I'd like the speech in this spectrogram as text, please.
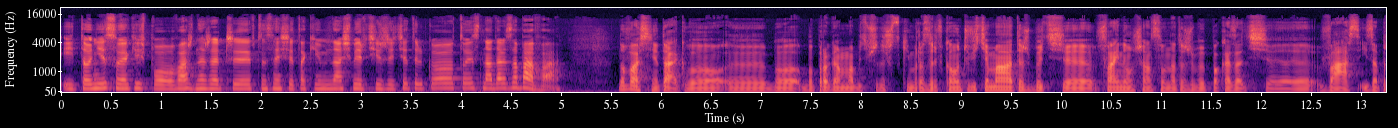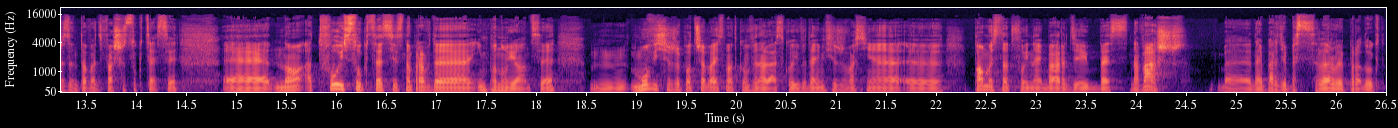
i to nie są jakieś poważne rzeczy w tym sensie takim na śmierć i życie, tylko to jest nadal zabawa. No właśnie, tak, bo, y, bo, bo, program ma być przede wszystkim rozrywką. Oczywiście ma też być e, fajną szansą na to, żeby pokazać e, Was i zaprezentować Wasze sukcesy. E, no, a Twój sukces jest naprawdę imponujący. Mm, mówi się, że potrzeba jest matką wynalazku i wydaje mi się, że właśnie pomysł na Twój najbardziej bez, na Wasz najbardziej bestsellerowy produkt,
